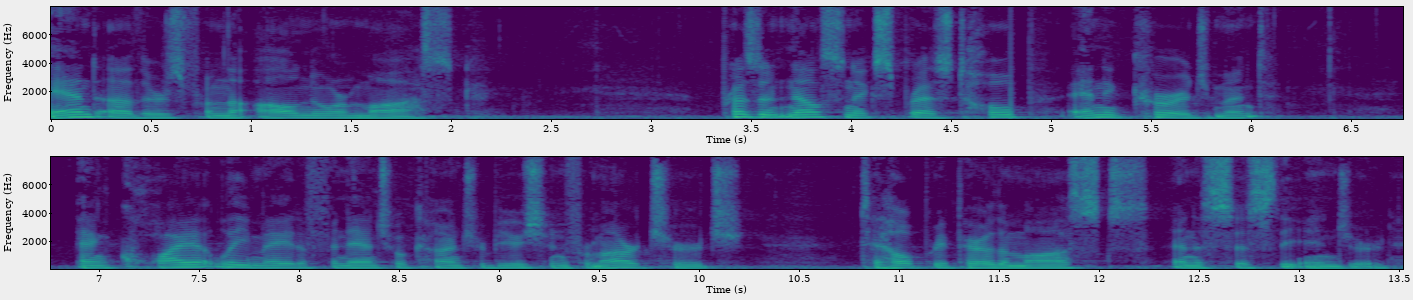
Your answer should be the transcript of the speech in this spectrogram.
and others from the Al Noor Mosque. President Nelson expressed hope and encouragement and quietly made a financial contribution from our church to help repair the mosques and assist the injured.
